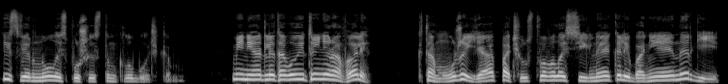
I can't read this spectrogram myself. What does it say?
и свернулась пушистым клубочком. «Меня для того и тренировали. К тому же я почувствовала сильное колебание энергии,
